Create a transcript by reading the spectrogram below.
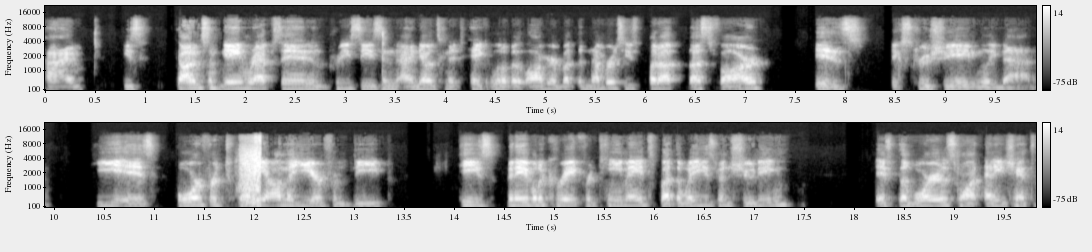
time. He's gotten some game reps in in the preseason. I know it's going to take a little bit longer, but the numbers he's put up thus far is excruciatingly bad. He is four for 20 on the year from deep he's been able to create for teammates, but the way he's been shooting, if the Warriors want any chance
